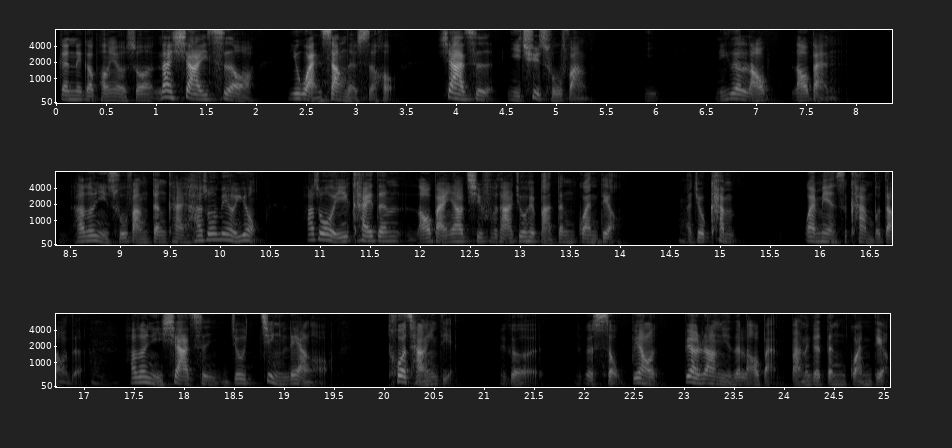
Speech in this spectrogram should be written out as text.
跟那个朋友说，那下一次哦，你晚上的时候。下次你去厨房，你你一个老老板，他说你厨房灯开，他说没有用，他说我一开灯，老板要欺负他，就会把灯关掉，他就看外面是看不到的。他说你下次你就尽量哦拖长一点，那个那个手不要不要让你的老板把那个灯关掉。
